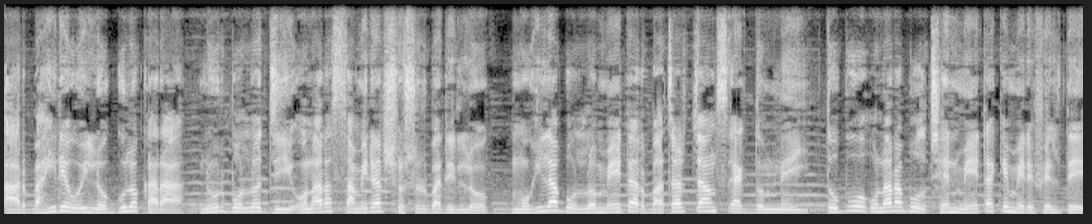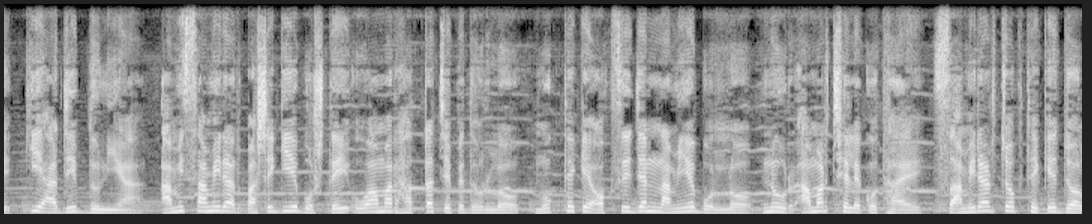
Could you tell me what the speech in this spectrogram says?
আর বাহিরে ওই লোকগুলো কারা? নূর বলল, জি, ওনারা সামিরার শ্বশুরবাড়ির লোক। মহিলা বলল, মেয়েটার বাঁচার চান্স একদম নেই। তবুও ওনারা বলছেন, মেয়েটাকে মেরে ফেলতে। কি আজীব দুনিয়া। আমি সামিরার পাশে গিয়ে বসতেই ও আমার হাতটা চেপে ধরলো, মুখ থেকে অক্সিজেন নামিয়ে বলল, নূর, আমার ছেলে কোথায়? সামিরার চোখ থেকে জল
